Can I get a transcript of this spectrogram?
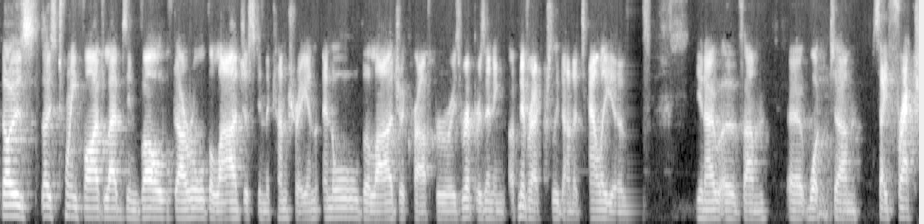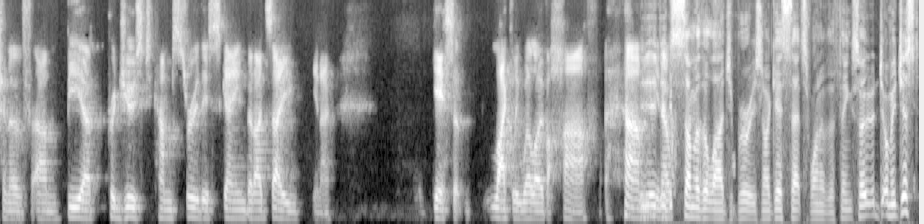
those those 25 labs involved are all the largest in the country and, and all the larger craft breweries representing i've never actually done a tally of you know of um, uh, what um, say fraction of um, beer produced comes through this scheme but i'd say you know guess it likely well over half. Um, it, you know. some of the larger breweries, and I guess that's one of the things. So, I mean, just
